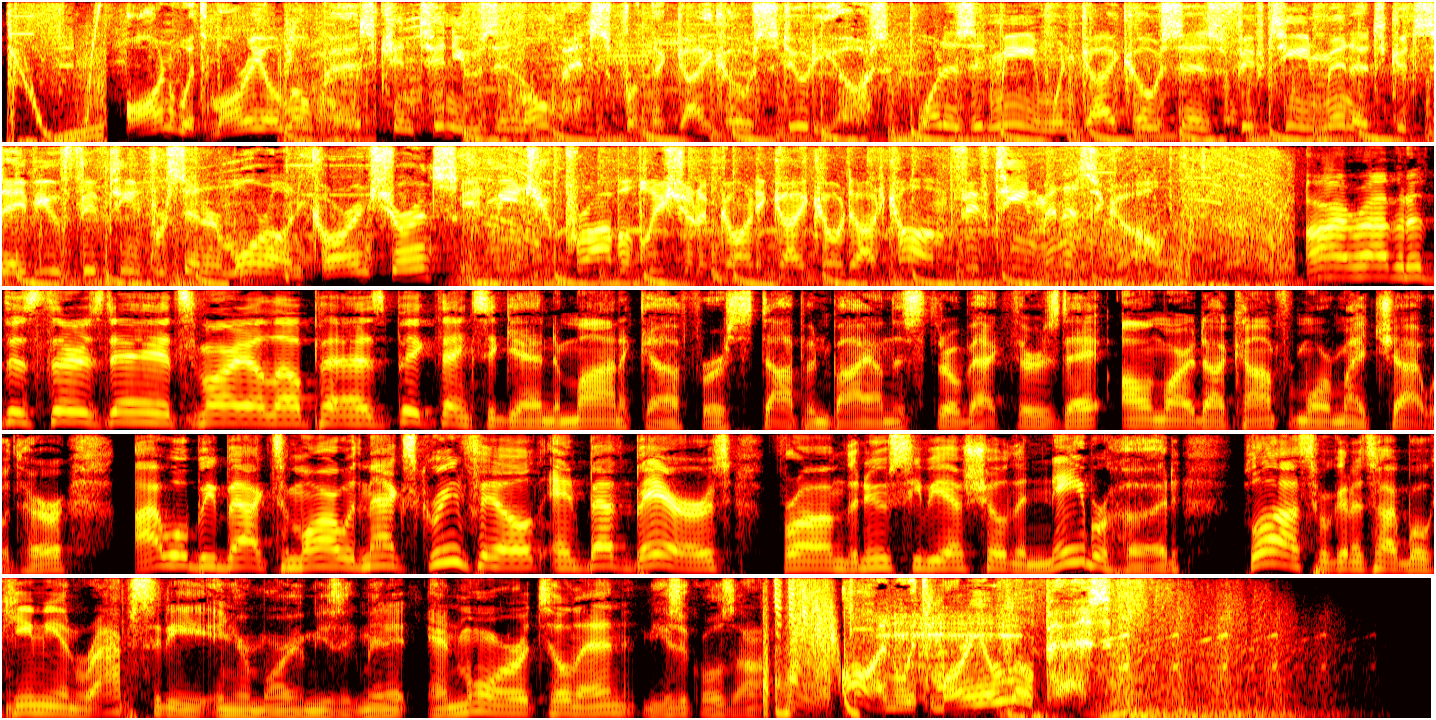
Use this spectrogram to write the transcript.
On with Mario Lopez continues in moments from the Geico Studios. What does it mean when Geico says 15 minutes could save you 15% or more on car insurance? It means you probably should have gone to geico.com 15 minutes ago. All right, wrapping up this Thursday. It's Mario Lopez. Big thanks again to Monica for stopping by on this Throwback Thursday. AllMario.com for more of my chat with her. I will be back tomorrow with Max Greenfield and Beth Behrs from the new CBS show The Neighborhood. Plus, we're going to talk Bohemian Rhapsody in your Mario Music Minute and more. Till then, music rolls on. On with Mario Lopez.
